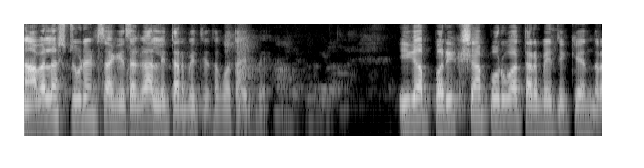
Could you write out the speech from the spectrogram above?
ನಾವೆಲ್ಲ ಸ್ಟೂಡೆಂಟ್ಸ್ ಆಗಿದ್ದಾಗ ಅಲ್ಲಿ ತರಬೇತಿ ತಗೋತಾ ಇದ್ವಿ. ಈಗ ಪರೀಕ್ಷಾ ಪೂರ್ವ ತರಬೇತಿ ಕೇಂದ್ರ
